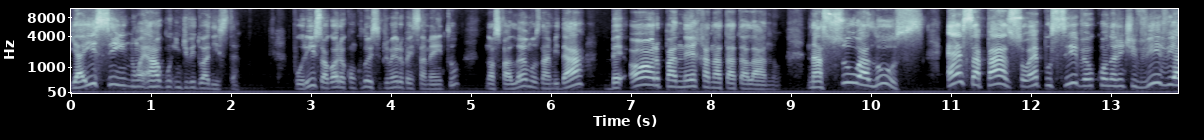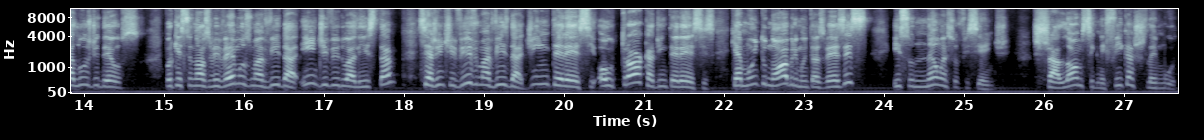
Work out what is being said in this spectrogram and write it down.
e aí sim não é algo individualista. Por isso, agora eu concluo esse primeiro pensamento. Nós falamos na Midah, Beor panecha natatalano. Na sua luz, essa paz só é possível quando a gente vive a luz de Deus. Porque se nós vivemos uma vida individualista, se a gente vive uma vida de interesse ou troca de interesses, que é muito nobre muitas vezes, isso não é suficiente. Shalom significa shlemut,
